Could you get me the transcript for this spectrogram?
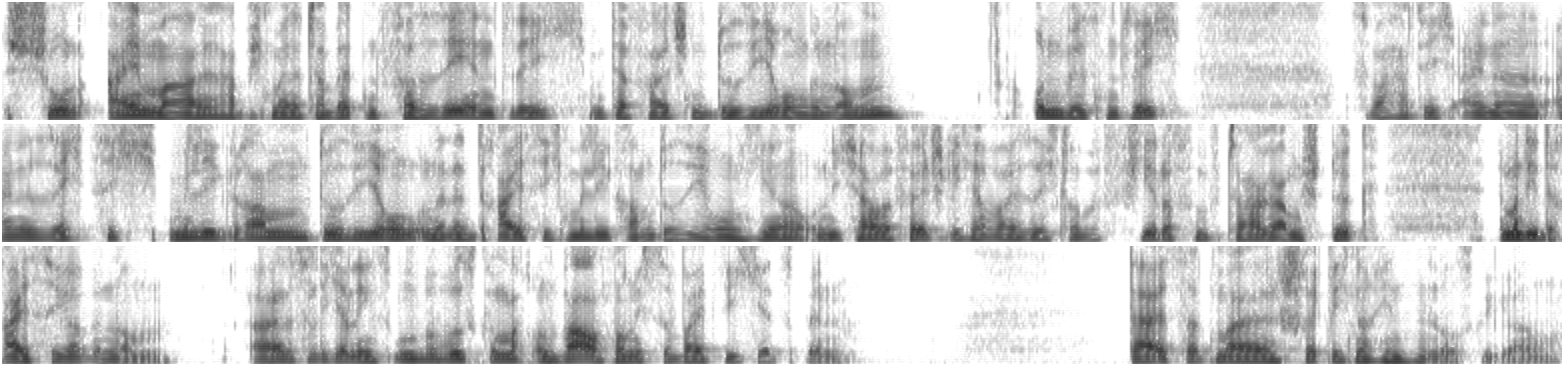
schon einmal, habe ich meine Tabletten versehentlich mit der falschen Dosierung genommen, unwissentlich zwar hatte ich eine, eine 60 Milligramm Dosierung und eine 30 Milligramm Dosierung hier und ich habe fälschlicherweise, ich glaube, vier oder fünf Tage am Stück immer die 30er genommen. Das hatte ich allerdings unbewusst gemacht und war auch noch nicht so weit, wie ich jetzt bin. Da ist das mal schrecklich nach hinten losgegangen.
